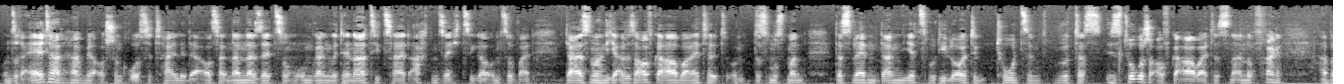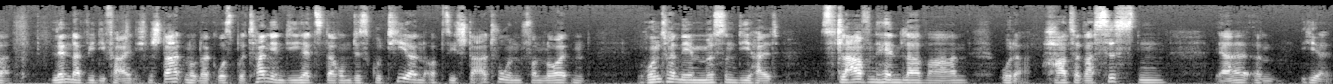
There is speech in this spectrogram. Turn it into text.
unsere Eltern haben ja auch schon große Teile der Auseinandersetzung, Umgang mit der Nazi-Zeit, 68er und so weiter. Da ist noch nicht alles aufgearbeitet und das muss man, das werden dann jetzt, wo die Leute tot sind, wird das historisch aufgearbeitet. Das ist eine andere Frage. Aber Länder wie die Vereinigten Staaten oder Großbritannien, die jetzt darum diskutieren, ob sie Statuen von Leuten runternehmen müssen, die halt Sklavenhändler waren oder harte Rassisten. Ja, ähm, hier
